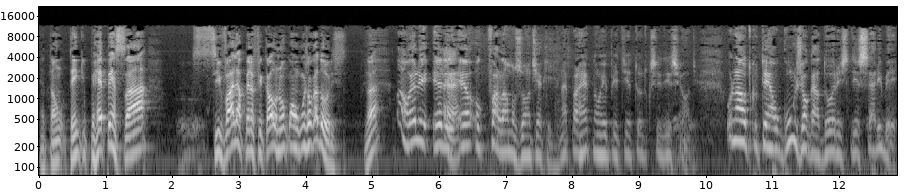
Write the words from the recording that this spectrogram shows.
Então tem que repensar se vale a pena ficar ou não com alguns jogadores, né? Não, ele, ele é. é o que falamos ontem aqui, né? Para a gente não repetir tudo que se disse ontem. O Náutico tem alguns jogadores de Série B,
